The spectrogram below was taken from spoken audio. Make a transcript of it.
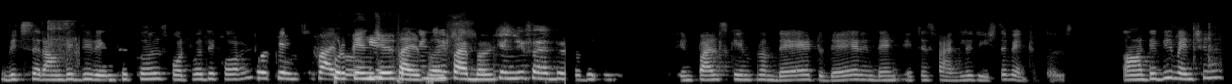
which surrounded the ventricles. What were they called? Purkinje fiber. Purkinje Purkinje fibers. fibers. Purkinje fiber. So the- impulse came from there to there, and then it has finally reached the ventricles. Uh, did we mention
